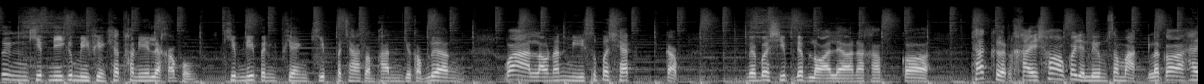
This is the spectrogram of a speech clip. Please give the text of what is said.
ซึ่งคลิปนี้ก็มีเพียงแค่เท่านี้แหละครับผม คลิปนี้เป็นเพียงคลิปประชาสัมพันธ์เกี่ยวกับเรื่อง ว่าเรานั้นมีซูเปอร์แชทกับ Membership เรียบร้อยแล้วนะครับ ก็ถ้าเกิดใครชอบก็อย่าลืมสมัคร แล้วก็ให้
